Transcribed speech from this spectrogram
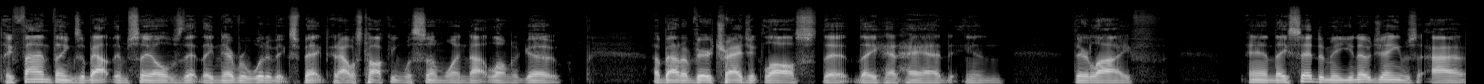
they find things about themselves that they never would have expected. I was talking with someone not long ago about a very tragic loss that they had had in their life. And they said to me, You know, James, I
